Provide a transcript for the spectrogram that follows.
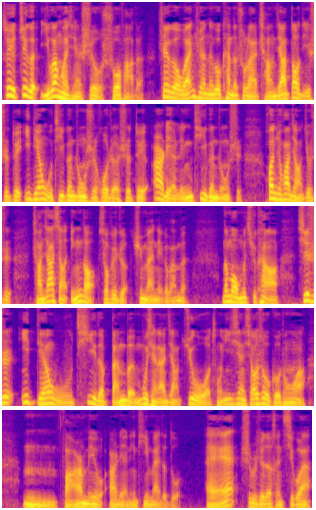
所以这个一万块钱是有说法的，这个完全能够看得出来，厂家到底是对 1.5T 更重视，或者是对 2.0T 更重视。换句话讲，就是厂家想引导消费者去买哪个版本。那么我们去看啊，其实 1.5T 的版本目前来讲，据我从一线销售沟通啊，嗯，反而没有 2.0T 卖得多。哎，是不是觉得很奇怪啊？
